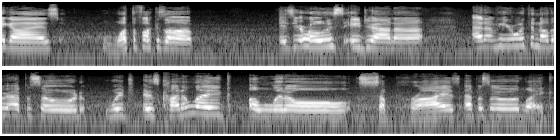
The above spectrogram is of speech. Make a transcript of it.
Hey guys, what the fuck is up? Is your host Adriana, and I'm here with another episode, which is kind of like a little surprise episode, like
